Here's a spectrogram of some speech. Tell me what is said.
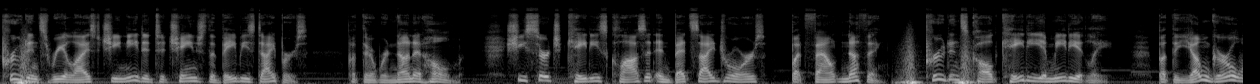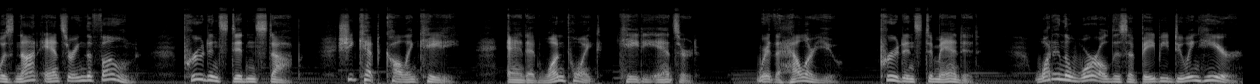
Prudence realized she needed to change the baby's diapers, but there were none at home. She searched Katie's closet and bedside drawers, but found nothing. Prudence called Katie immediately, but the young girl was not answering the phone. Prudence didn't stop. She kept calling Katie, and at one point, Katie answered. Where the hell are you? Prudence demanded. What in the world is a baby doing here,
